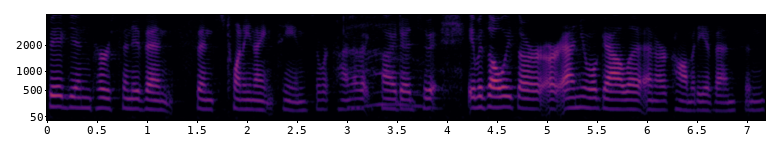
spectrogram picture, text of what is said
big in-person event since 2019, so we're kind of excited to. It was always our, our annual gala and our comedy event, and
